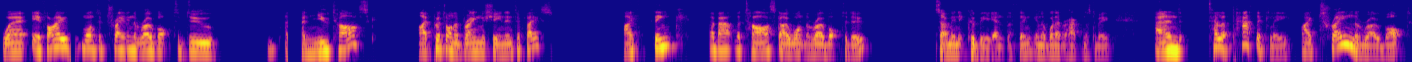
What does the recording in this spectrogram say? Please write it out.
where if I want to train the robot to do a new task, I put on a brain machine interface. I think about the task I want the robot to do. So, I mean, it could be anything, you know, whatever it happens to be. And telepathically, I train the robot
